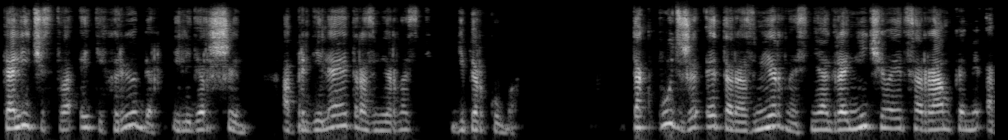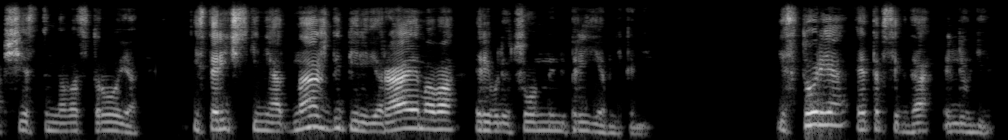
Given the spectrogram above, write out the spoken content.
Количество этих ребер или вершин определяет размерность гиперкуба. Так пусть же эта размерность не ограничивается рамками общественного строя, исторически не однажды перевираемого революционными преемниками. История – это всегда люди.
